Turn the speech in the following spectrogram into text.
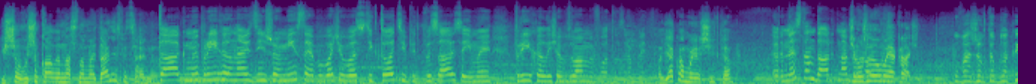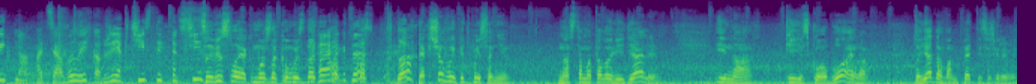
І що, ви шукали нас на Майдані спеціально? Так, ми приїхали навіть з іншого міста. Я побачив вас в Тіктоці, підписався, і ми приїхали, щоб з вами фото зробити. А Як вам моя щітка? Е, Нестандартна. Чи можливо моя краще? У вас жовто-блакитна, а ця велика, вже як чистить, так чистить. Це вісло, як можна комусь дати. Так, по- так. Да? Якщо ви підписані на стоматологію ідеалі і на київського блогера, то я дам вам 5 тисяч гривень.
